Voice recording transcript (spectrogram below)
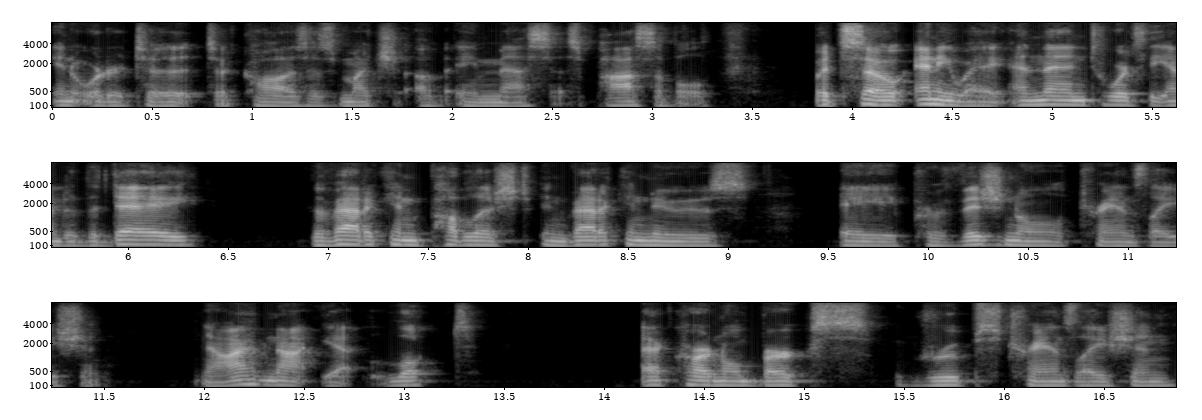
in order to to cause as much of a mess as possible. But so anyway, and then towards the end of the day, the Vatican published in Vatican News a provisional translation. Now, I have not yet looked at Cardinal Burke's group's translation.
